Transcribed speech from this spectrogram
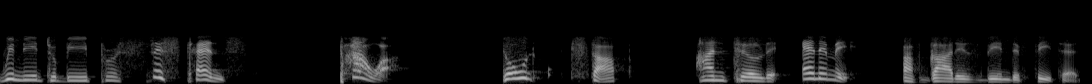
we need to be persistent. Power. Don't stop until the enemy of God is being defeated.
